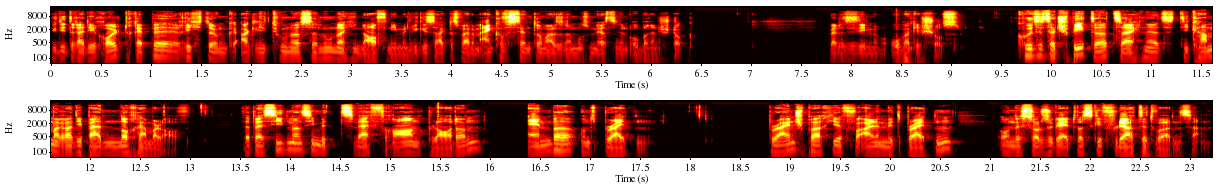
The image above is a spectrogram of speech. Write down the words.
wie die drei die Rolltreppe Richtung Aglituna Saluna hinaufnehmen. Wie gesagt, das war in einem Einkaufszentrum, also da muss man erst in den oberen Stock. Weil das ist eben im Obergeschoss. Kurze Zeit später zeichnet die Kamera die beiden noch einmal auf. Dabei sieht man sie mit zwei Frauen plaudern, Amber und Brighton. Brian sprach hier vor allem mit Brighton und es soll sogar etwas geflirtet worden sein.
